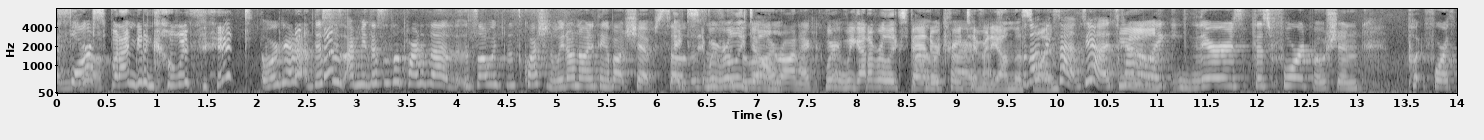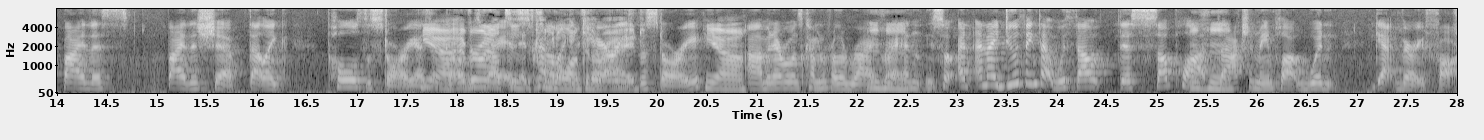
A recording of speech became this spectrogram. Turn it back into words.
done, forced, Jill. but I'm gonna go with it. We're gonna. This is. I mean, this is the part of the. It's always this question. We don't know anything about ships, so It's, this we is, really don't. Ironic. we we got to really expand our creativity best. on this but that one. makes sense. Yeah, it's kind Yeah. of like there's this forward motion put forth by this by this ship that like pulls the story as Yeah, it goes. everyone right? else is it's coming like along it for the ride. The story. Yeah. Mm-hmm. Um, and everyone's coming for the ride, right? And so, and, and I do think that without this subplot, Mm-hmm. the action main plot wouldn't get very far.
